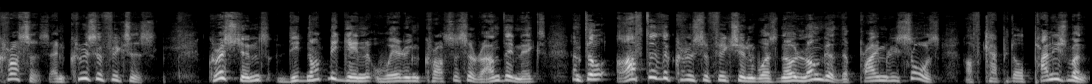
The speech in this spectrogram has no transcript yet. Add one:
crosses and crucifixes. Christians did not begin wearing crosses around their necks until after the crucifixion was no longer the primary source of capital punishment.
